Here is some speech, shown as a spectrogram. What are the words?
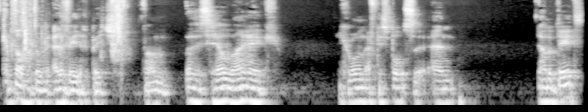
Ik heb het altijd over elevator pitch. Van, dat is heel belangrijk. Gewoon even polsen. En ja, de date,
